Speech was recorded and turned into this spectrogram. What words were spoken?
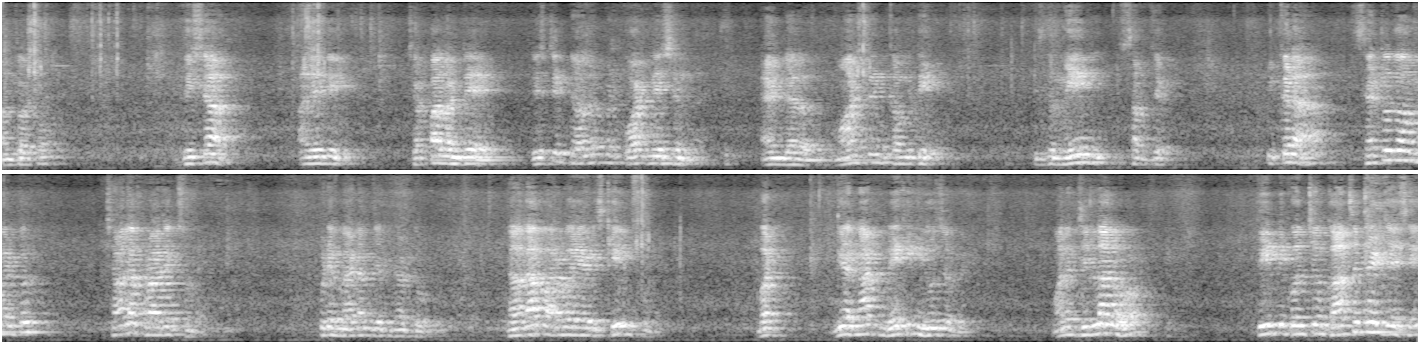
సంతోషం. దిశ అనేది చెప్పాలంటే district development coordination and monitoring committee is the main subject ఇక్కడ సెంట్రల్ గవర్నమెంట్ చాలా ప్రాజెక్ట్స్ ఉన్నాయి. ఇప్పుడే మేడం చెప్పినట్టు దాదాపు అరవై ఏడు స్కీమ్స్ ఉన్నాయి. But we are not making use of it మన జిల్లాలో దీన్ని కొంచెం కాన్సన్ట్రేట్ చేసి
